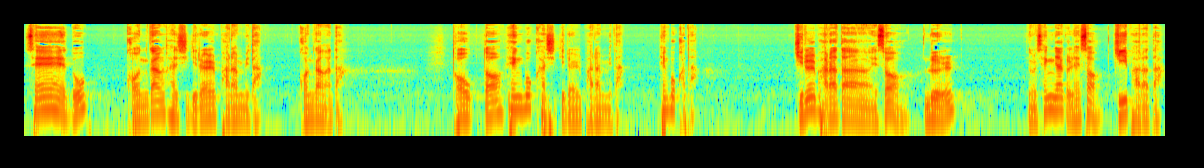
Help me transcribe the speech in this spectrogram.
새해에도 건강하시기를 바랍니다. 건강하다. 더욱더 행복하시기를 바랍니다. 행복하다. 길을 바라다에서 를 이걸 생략을 해서 기 바라다.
